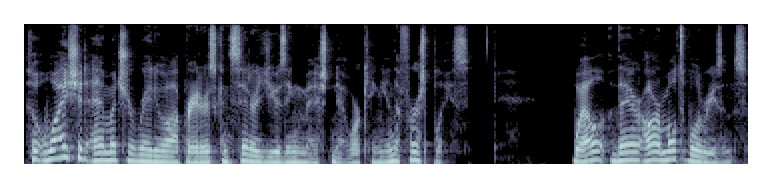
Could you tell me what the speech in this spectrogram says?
So why should amateur radio operators consider using mesh networking in the first place? Well, there are multiple reasons.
